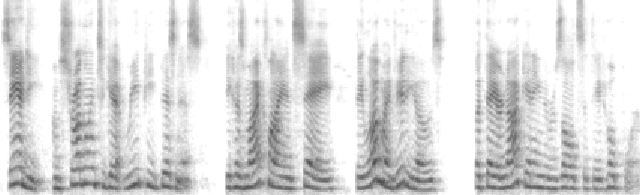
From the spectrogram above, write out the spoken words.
Sandy, I'm struggling to get repeat business because my clients say they love my videos, but they are not getting the results that they'd hope for.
